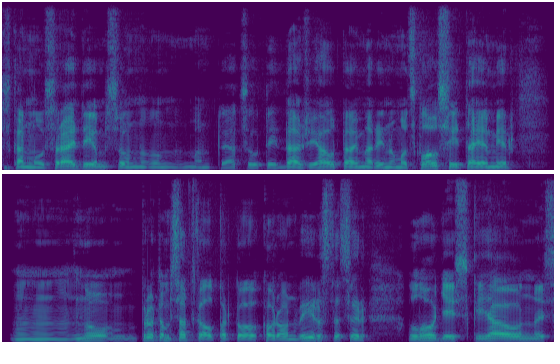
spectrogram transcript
skan mūsu raidījums, un, un man te atsūtīja daži jautājumi arī no mūsu klausītājiem. Ir, mm, nu, protams, atkal par to koronavīrusu tas ir loģiski, jā, un es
